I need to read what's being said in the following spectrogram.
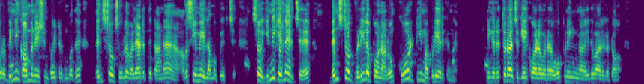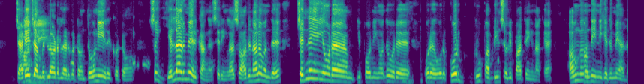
ஒரு வின்னிங் காம்பினேஷன் போயிட்டு இருக்கும்போது பென் ஸ்டோக்ஸ் உள்ள விளையாடுறதுக்கான அவசியமே இல்லாம போயிருச்சு. ஸோ இன்னைக்கு என்ன ஆயிடுச்சு பென் ஸ்டோக் வெளியில போனாலும் கோர் டீம் அப்படியே இருக்குங்க. நீங்க ரித்துராஜ் கேக்வாட ஒரு ஓப்பனிங் இதுவா இருக்கட்டும் ஜடேஜா. மிடில் ஆர்டர்ல இருக்கட்டும் தோனி இருக்கட்டும் ஸோ எல்லாருமே இருக்காங்க சரிங்களா? ஸோ அதனால வந்து சென்னையோட இப்போ நீங்க வந்து ஒரு ஒரு ஒரு கோர் குரூப் அப்படின்னு சொல்லி பாத்தீங்கன்னாக்க அவங்க வந்து இன்னைக்கு எதுவுமே அல்ல.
